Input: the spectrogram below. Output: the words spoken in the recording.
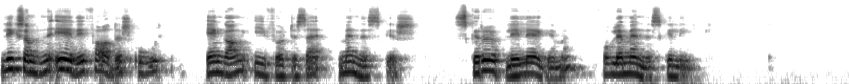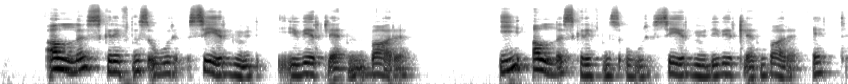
liksom den evige Faders ord en gang iførte seg menneskers skrøpelige legeme og ble menneskelik. Alle Skriftens ord sier Gud i virkeligheten bare I alle Skriftens ord sier Gud i virkeligheten bare ett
